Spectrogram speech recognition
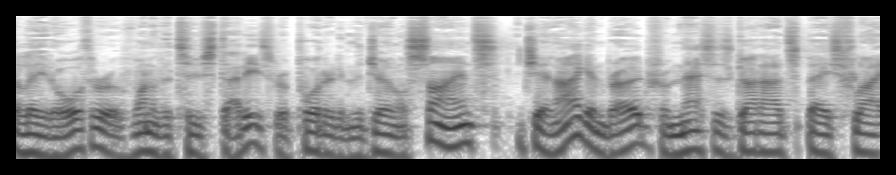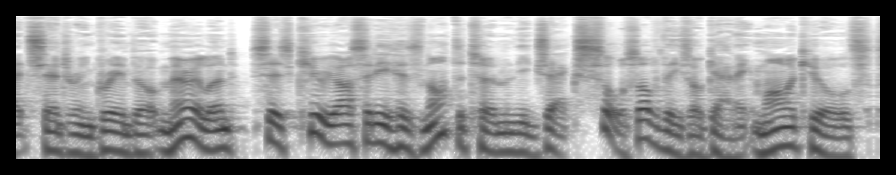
The lead author of one of the two studies, reported in the journal Science, Jen Eigenbrode from NASA's Goddard Space Flight Center in Greenbelt, Maryland, says Curiosity has not determined the exact source of these organic molecules.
